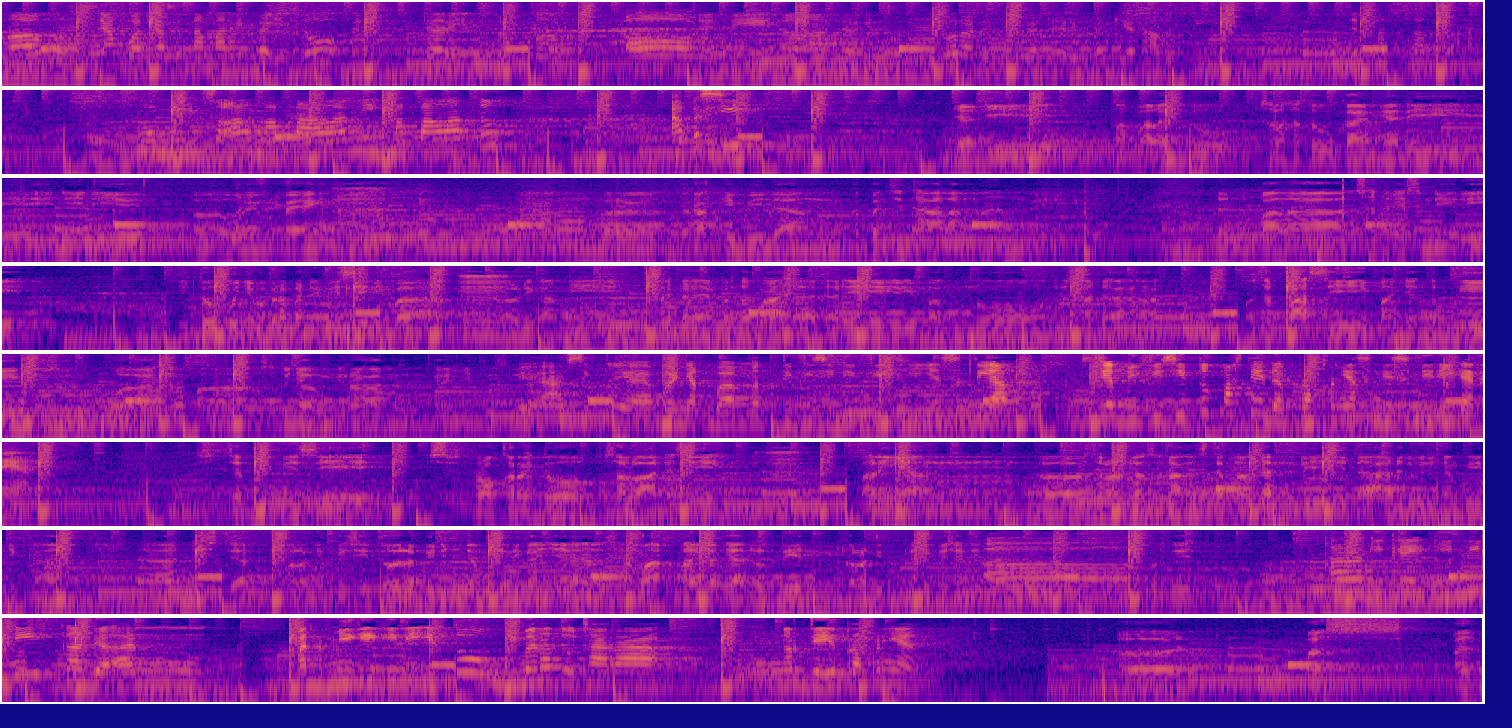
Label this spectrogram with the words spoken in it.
Eh, khusus yang buat kasih nama rimba itu dari instruktur. Oh, jadi Jadi Mapala itu salah satu UKM ya di ini di uh, UMP gitu. Hmm? yang bergerak di bidang kepencinta alaman kayak gitu. Dan Mapala Satria sendiri itu punya beberapa divisi nih mbak. Hmm. Kalau di kami ada yang pertama ada dari rimba gunung, terus ada konservasi, panjat tebing, susur buah, sama satunya arung jeram. Ya asik tuh ya, banyak banget divisi-divisinya. Setiap setiap divisi tuh pasti ada prokernya sendiri-sendiri kan ya? Setiap divisi proker itu selalu ada sih. Hmm. paling yang eh, selalu dilaksanakan setiap tahun kan di kita ada juga jenjang pendidikan nah di setiap kalau divisi itu lebih di jenjang pendidikannya sama paling latihan rutin kalau di kedivisian itu Oh. seperti itu Kalau lagi kayak gini nih keadaan pandemi kayak gini itu gimana tuh cara ngerjain prokernya? Eh, pas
